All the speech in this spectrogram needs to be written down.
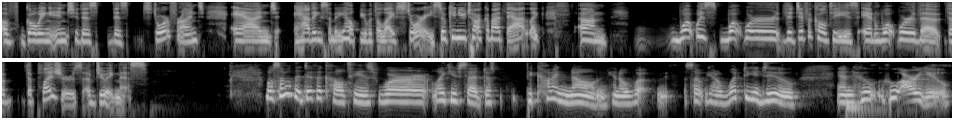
of going into this this storefront and having somebody help you with the life story. So can you talk about that? Like um what was what were the difficulties and what were the the, the pleasures of doing this? Well some of the difficulties were like you said just becoming known you know what so you know what do you do and who who are you?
